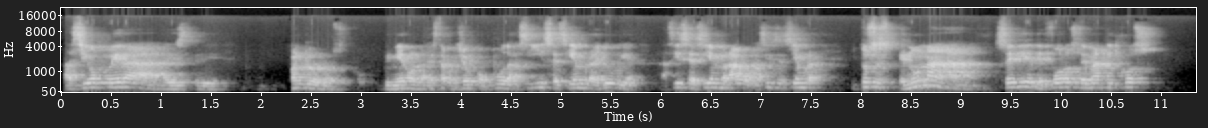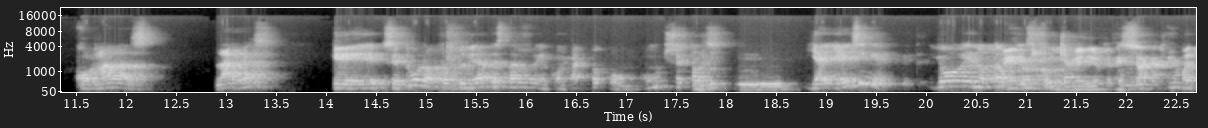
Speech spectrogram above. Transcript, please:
así opera, este, por ejemplo, los, vinieron a esta versión copuda, así se siembra lluvia, así se siembra agua, así se siembra. Entonces, en una serie de foros temáticos, jornadas largas, que se tuvo la oportunidad de estar en contacto con, con muchos sectores. Ujú. Y, ahí, y ahí sigue. Yo he notado que Menos con los medios de comunicación. Bueno,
